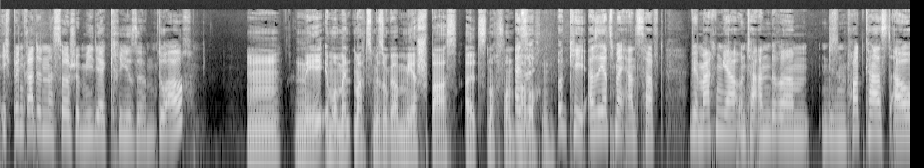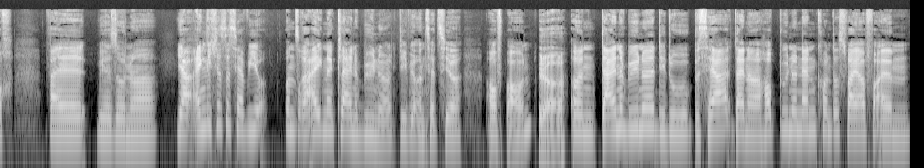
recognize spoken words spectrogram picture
Ich bin gerade in einer Social Media Krise. Du auch? Mm, nee, im Moment macht es mir sogar mehr Spaß als noch vor ein paar Also, Wochen. okay, also jetzt mal ernsthaft. Wir machen ja unter anderem diesen Podcast auch, weil wir so eine, ja, eigentlich ist es ja wie unsere eigene kleine Bühne, die wir uns jetzt hier aufbauen. Ja. Und deine Bühne, die du bisher deine Hauptbühne nennen konntest, war ja vor allem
